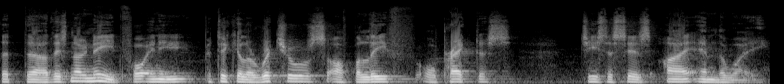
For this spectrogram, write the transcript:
that uh, there's no need for any particular rituals of belief or practice. Jesus says, I am the way.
